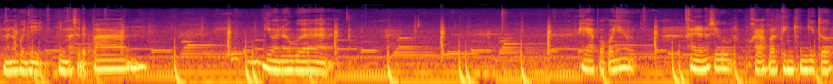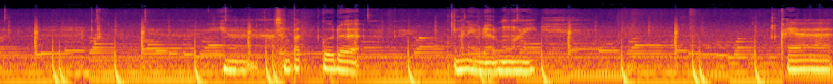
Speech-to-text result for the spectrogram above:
Gimana gue jadi di masa depan? Gimana gue ya pokoknya I don't know sih gue kayak overthinking gitu ya sempat gue udah gimana ya udah mulai kayak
